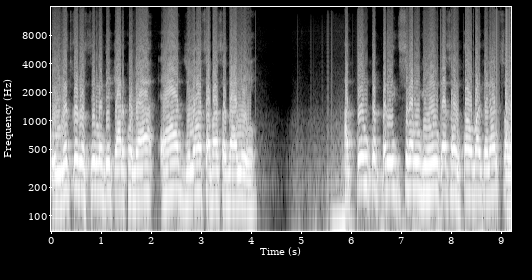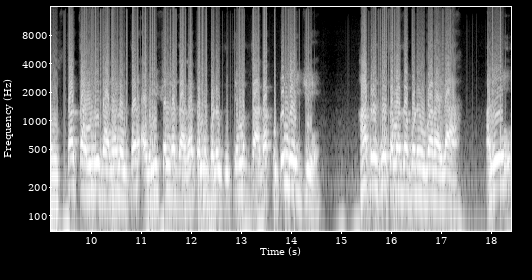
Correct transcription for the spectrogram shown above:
उमरतकर वस्तीमध्ये चार खोल्या ह्या जुन्या सभासदांनी अत्यंत परिश्रम घेऊन त्या संस्था उभा केल्या संस्था चांगली झाल्यानंतर ऍडमिशनला जागा कमी पडत होती. मग जागा कुठून घ्यायची? हा प्रश्न समाजापुढे उभा राहिला. आणि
